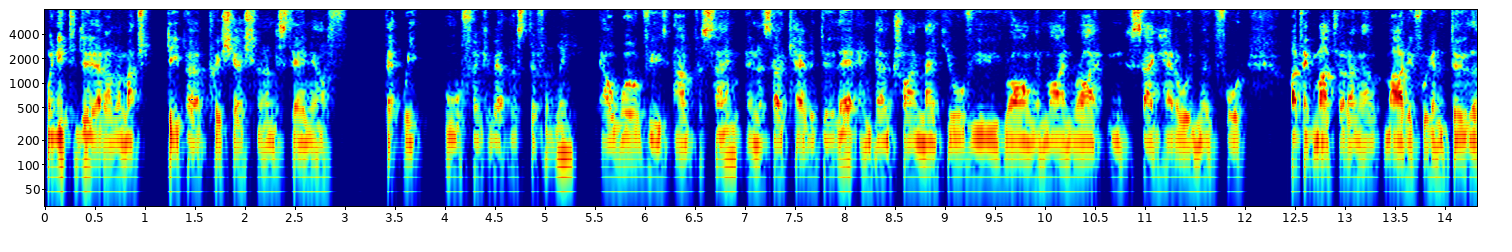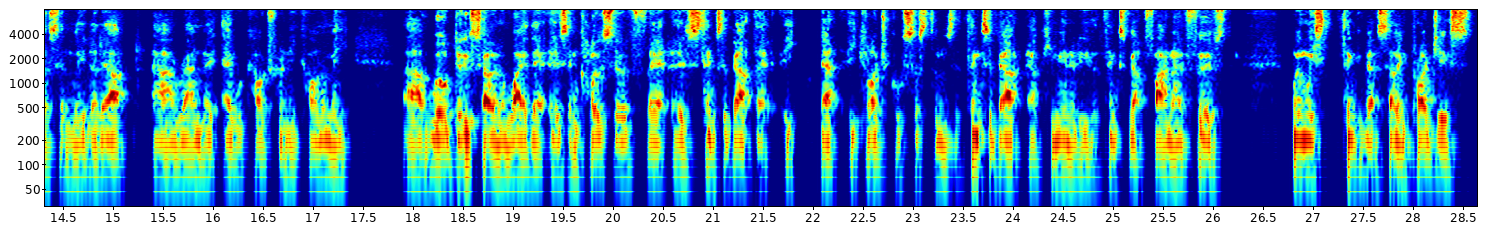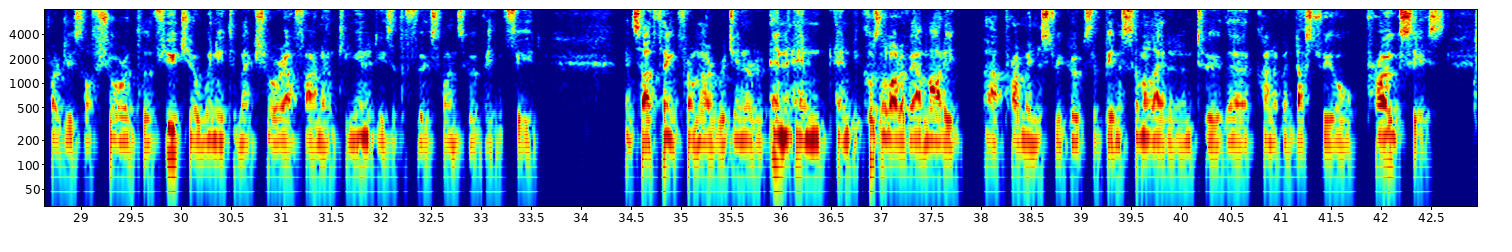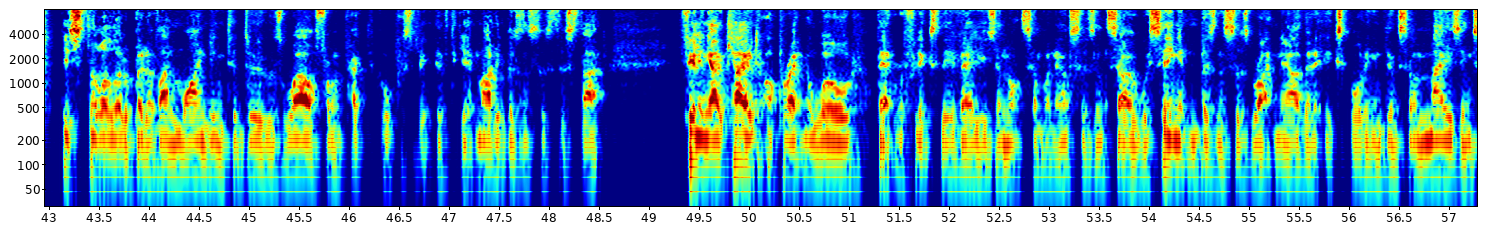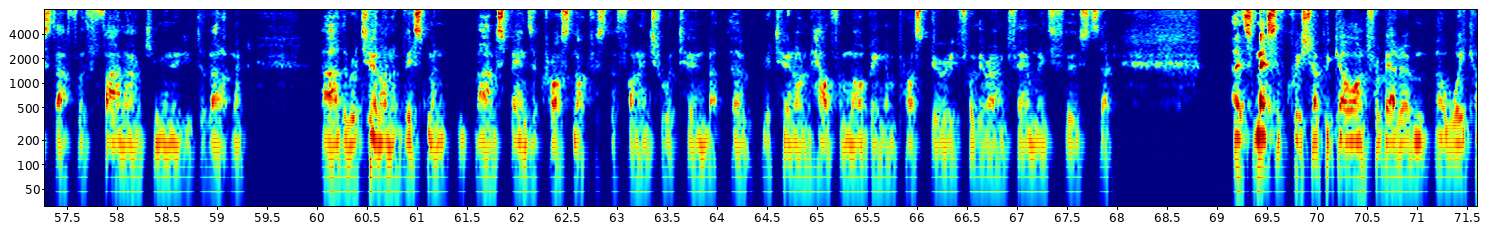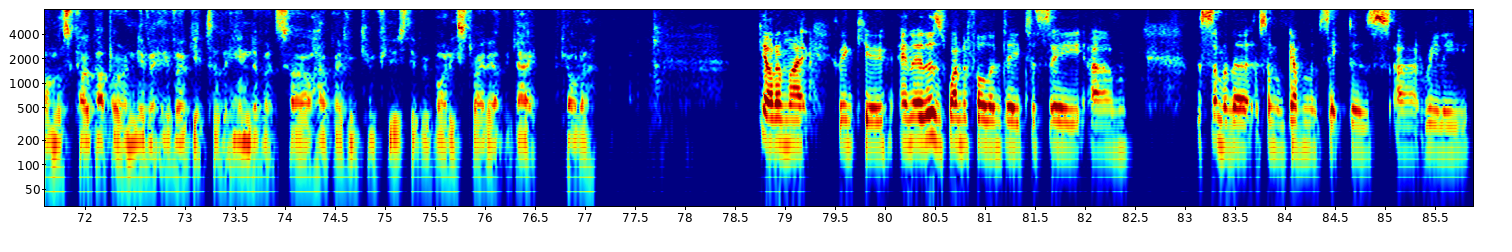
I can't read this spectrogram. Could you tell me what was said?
we need to do that on a much deeper appreciation and understanding of that we all think about this differently our worldviews aren't the same and it's okay to do that and don't try and make your view wrong and mine right and saying how do we move forward I think Mātauranga Māori, if we're going to do this and lead it out uh, around agriculture and economy, uh, will do so in a way that is inclusive, that is thinks about that e about ecological systems, that thinks about our community, that thinks about whānau first. When we think about selling produce, produce offshore into the future, we need to make sure our whānau communities are the first ones who are being fed. And so I think from a regenerative, and, and, and because a lot of our Māori uh, primary industry groups have been assimilated into the kind of industrial process, there's still a little bit of unwinding to do as well from a practical perspective to get Māori businesses to start feeling okay to operate in a world that reflects their values and not someone else's. And so we're seeing it in businesses right now that are exporting and doing some amazing stuff with whānau and community development uh, the return on investment um, spans across not just the financial return, but the return on health and well-being and prosperity for their own families first. So it's a massive question. I could go on for about a, a week on this kaupapa and never ever get to the end of it. So I hope I haven't confused everybody straight out the gate. Kia ora. Kia ora, Mike. Thank you. And it is wonderful indeed to see um, some of the some of government sectors uh, really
